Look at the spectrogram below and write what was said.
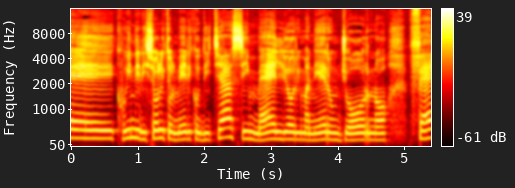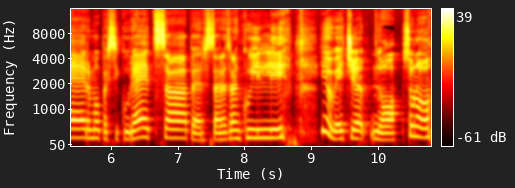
e quindi di solito il medico dice ah sì meglio rimanere un giorno fermo per sicurezza per stare tranquilli io invece no sono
